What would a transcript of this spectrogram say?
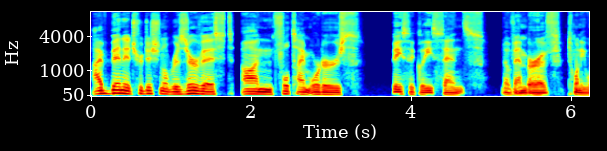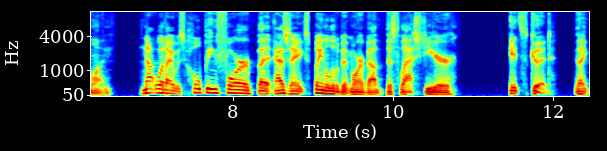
I've been a traditional reservist on full time orders basically since November of 21. Not what I was hoping for, but as I explain a little bit more about this last year, it's good. Like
